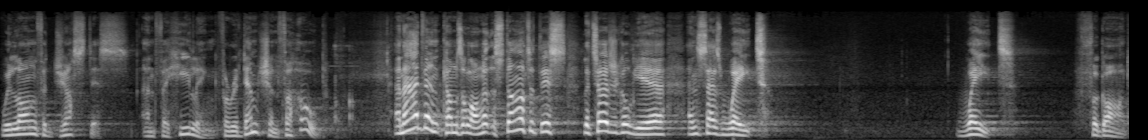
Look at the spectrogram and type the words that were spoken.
We long for justice and for healing, for redemption, for hope. And Advent comes along at the start of this liturgical year and says, Wait. Wait for God.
